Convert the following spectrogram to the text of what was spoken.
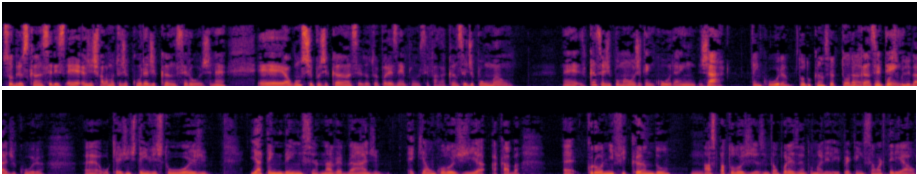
sobre os cânceres. É, a gente fala muito de cura de câncer hoje, né? É, alguns tipos de câncer, doutor, por exemplo, você fala câncer de pulmão. Né? Câncer de pulmão hoje tem cura ainda? Já? Tem cura. Todo câncer, Todo tá- câncer tem tem? possibilidade de cura. É, o que a gente tem visto hoje, e a tendência, na verdade, é que a oncologia acaba é, cronificando as patologias. Então, por exemplo, Marília, hipertensão arterial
